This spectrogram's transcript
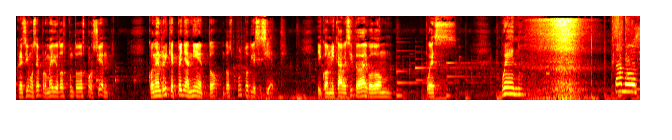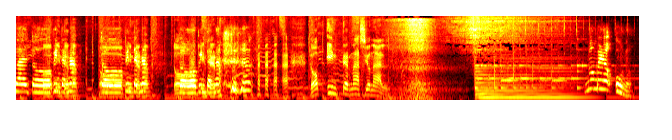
crecimos en promedio 2.2%. Con Enrique Peña Nieto 2.17%. Y con mi cabecita de algodón, pues... Bueno. Vamos al top, interna. Top interna. Top interna. Top internacional. Número 1.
